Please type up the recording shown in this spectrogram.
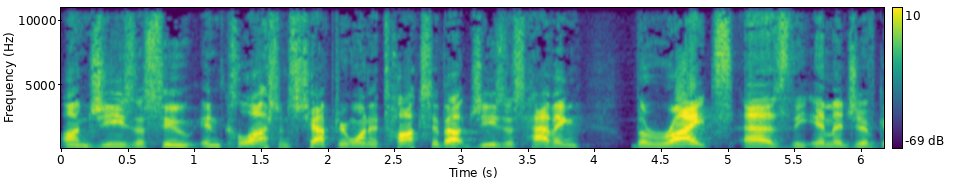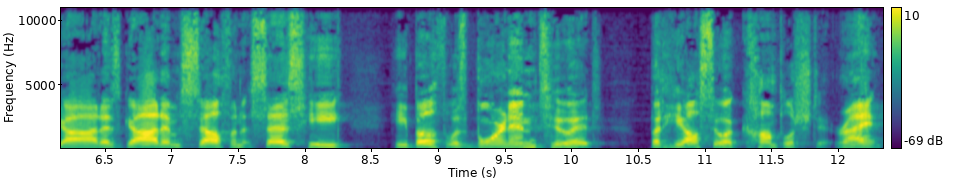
on Jesus, who in Colossians chapter 1, it talks about Jesus having the rights as the image of God, as God Himself. And it says He, he both was born into it, but He also accomplished it, right?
